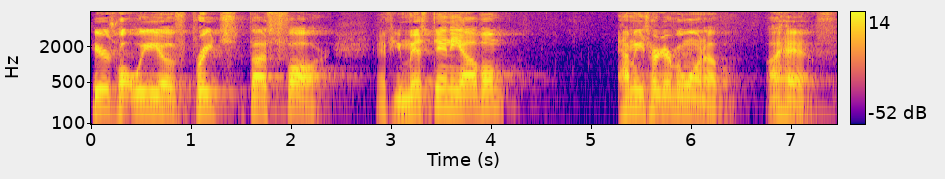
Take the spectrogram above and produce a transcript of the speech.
Here's what we have preached thus far. And if you missed any of them, how many's heard every one of them? I have.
